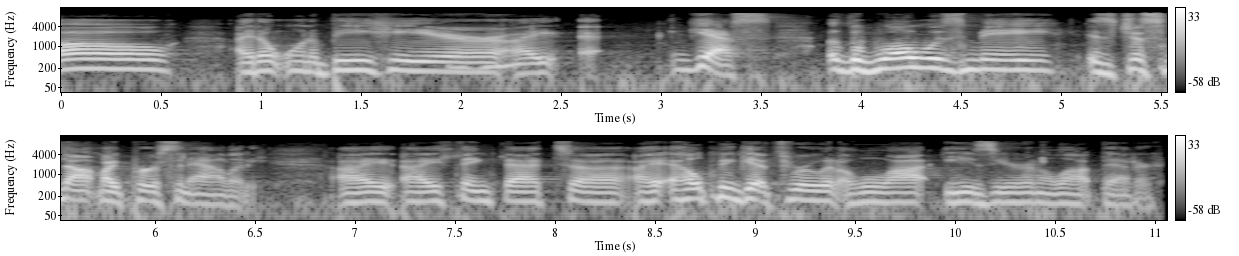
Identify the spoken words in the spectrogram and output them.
oh I don't want to be here. I yes the woe is me is just not my personality. I, I think that uh, I helped me get through it a lot easier and a lot better.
